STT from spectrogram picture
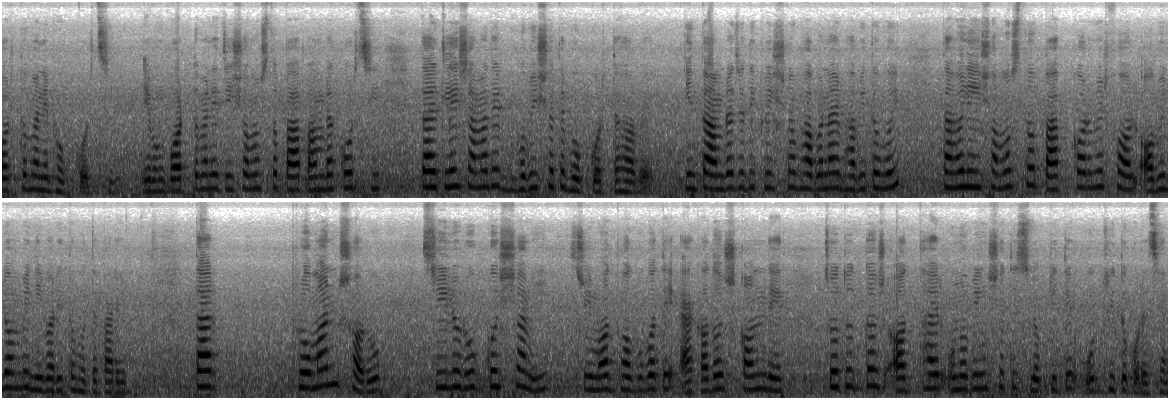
বর্তমানে ভোগ করছি এবং বর্তমানে যে সমস্ত পাপ আমরা করছি, তার ক্লেশ আমাদের ভবিষ্যতে ভোগ করতে হবে। কিন্তু আমরা যদি কৃষ্ণ ভাবনায় ভাবিত হই, তাহলে এই সমস্ত পাপ কর্মের ফল অবিলম্বে নিবারিত হতে পারে। তার প্রমাণস্বরূপ শ্রীল রূপ গোস্বামী শ্রীমদ্ ভগবতে একাদশ স্কন্দের চতুর্দশ অধ্যায়ের ঊনবিংশতি শ্লোকটিতে উদ্ধৃত করেছেন।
